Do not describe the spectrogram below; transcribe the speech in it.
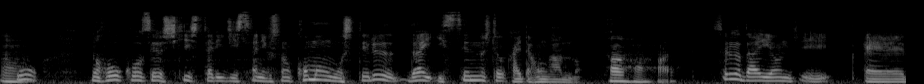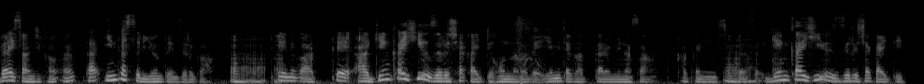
うん。を、の方向性を指揮したり実際にその顧問をしてる第一線の人が書いた本があるのはいはいはい。それが第4次、えー第3次間ん？だインダストリー4.0かっていうのがあってあ限界費用ゼロ社会って本なので読みたかったら皆さん確認してください、限界費用ゼロ社会って言っ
